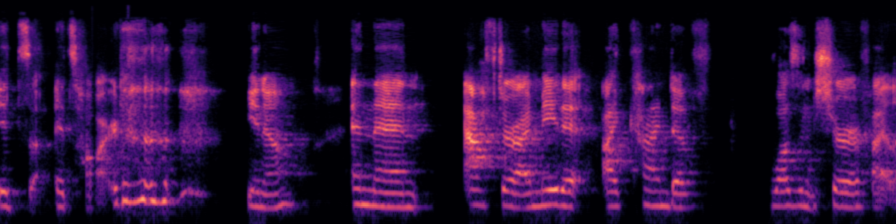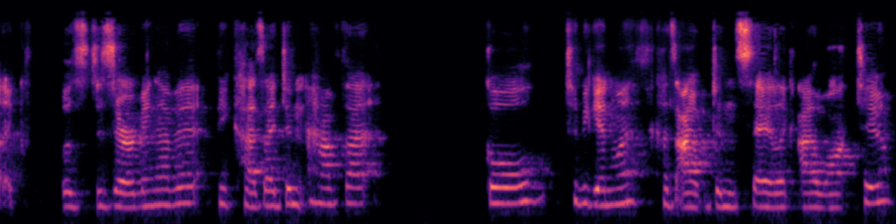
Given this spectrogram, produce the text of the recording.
it's it's hard, you know. And then after I made it, I kind of wasn't sure if I like was deserving of it because I didn't have that goal to begin with because I didn't say like I want to,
